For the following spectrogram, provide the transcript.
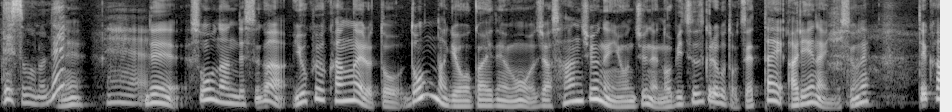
ですものね。ねえー、でそうなんですがよくよく考えるとどんな業界でもじゃあ30年40年伸び続けること絶対ありえないんですよね。って考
